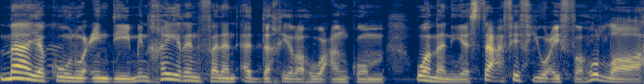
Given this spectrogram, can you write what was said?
ما يكون عندي من خير فلن أدخره عنكم ومن يستعفف يعفه الله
